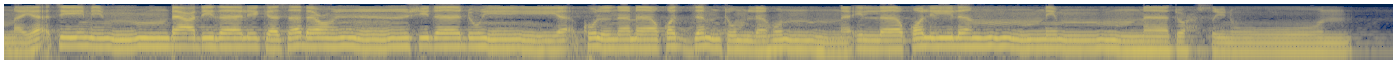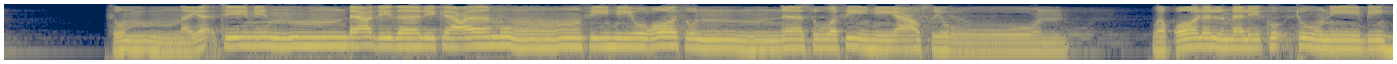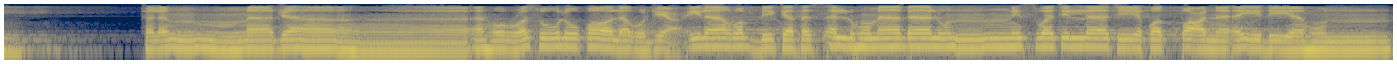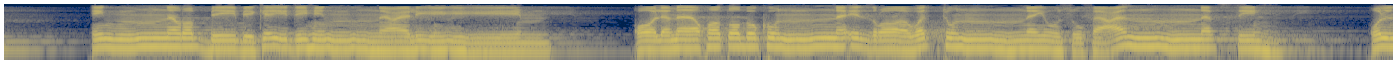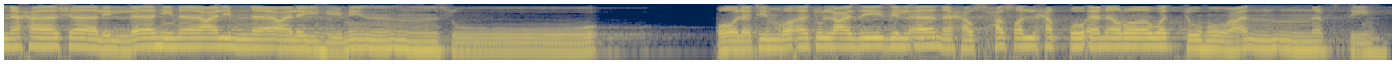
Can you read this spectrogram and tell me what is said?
يَأْتِي مِن بَعْدِ ذَلِكَ سَبْعٌ شِدَادٌ يَأْكُلْنَ مَا قَدَّمْتُمْ لَهُنَّ إِلَّا قَلِيلًا مِّمَّا تُحْصِنُونَ. ثُمَّ يَأْتِي مِن بَعْدِ ذَلِكَ عَامٌ فِيهِ يُغَاثُ النَّاسُ وَفِيهِ يَعْصِرُونَ. وَقَالَ الْمَلِكُ ائْتُونِي بِهِ. فَلَمَّا جَاءَهُ الرَّسُولُ قَالَ ارْجِعْ إِلَى رَبِّكَ فَاسْأَلْهُ مَا بَالُ النِّسْوَةِ اللَّاتِي قَطَّعْنَ أَيْدِيَهُنَّ. إِنَّ رَبِّي بِكَيْدِهِنَّ عَلِيمٌ. قَالَ مَا خَطْبُكُنَّ إِذْ رَاوَدتُّنَّ يُوسُفَ عَن نَّفْسِهِ قُلْنَ حَاشَا لِلَّهِ مَا عَلِمْنَا عَلَيْهِ مِن سُوءٍ قَالَتِ امْرَأَةُ الْعَزِيزِ الْآنَ حَصْحَصَ الْحَقُّ أَنَا رَاوَدتُّهُ عَن نَّفْسِهِ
